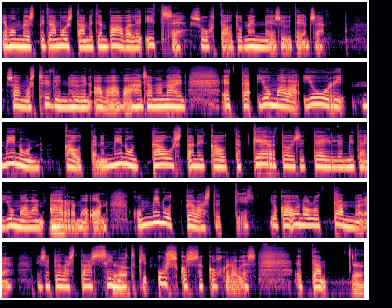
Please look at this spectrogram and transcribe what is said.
Ja mun mielestä pitää muistaa, miten Paavali itse suhtautui menneisyyteensä. Se on musta hyvin, hyvin avaavaa. Hän sanoi näin, että Jumala juuri minun kauttani, minun taustani kautta kertoisi teille, mitä Jumalan armo on. Kun minut pelastettiin, joka on ollut tämmöinen, niin se pelastaa sinutkin uskossa kohdalles. Että Ja.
